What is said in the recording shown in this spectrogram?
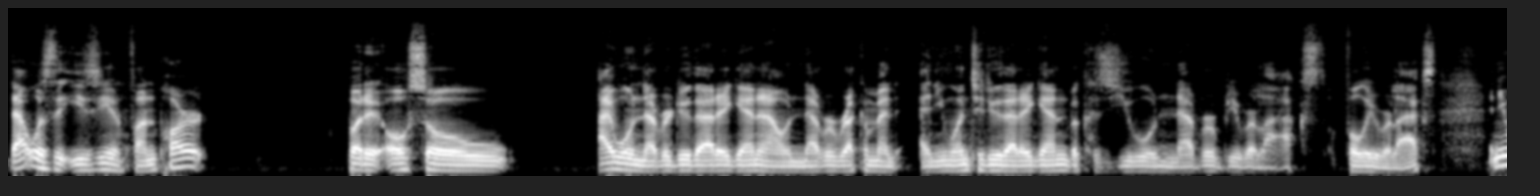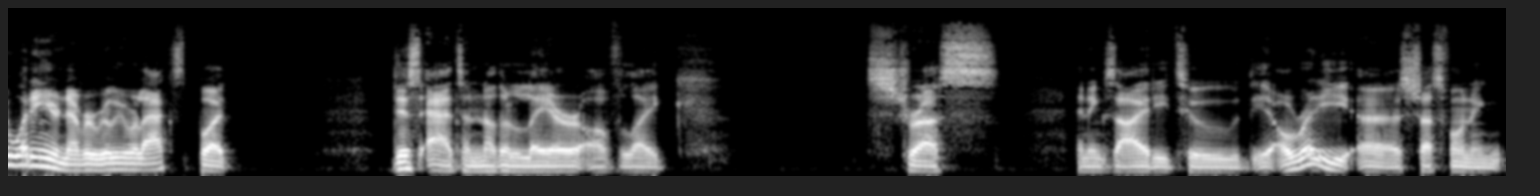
that was the easy and fun part, but it also I will never do that again. And I will never recommend anyone to do that again because you will never be relaxed, fully relaxed. And your wedding, you're never really relaxed, but this adds another layer of like stress and anxiety to the already uh, stressful and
